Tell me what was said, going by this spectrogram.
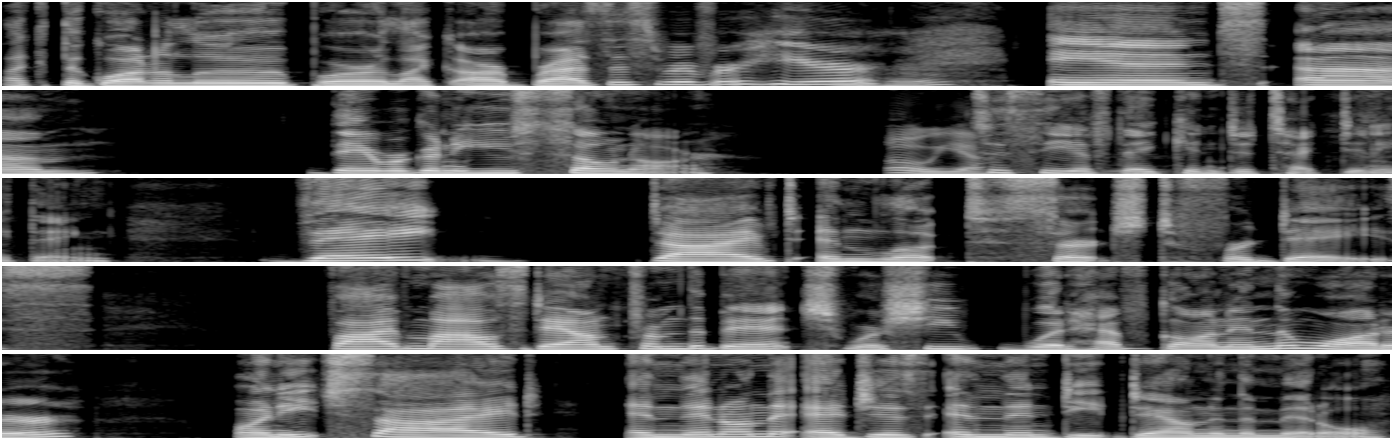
like the Guadalupe or like our Brazos River here. Mhm. And um, they were going to use sonar Oh yeah. to see if they can detect anything. They dived and looked, searched for days. Five miles down from the bench where she would have gone in the water, on each side, and then on the edges, and then deep down in the middle.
